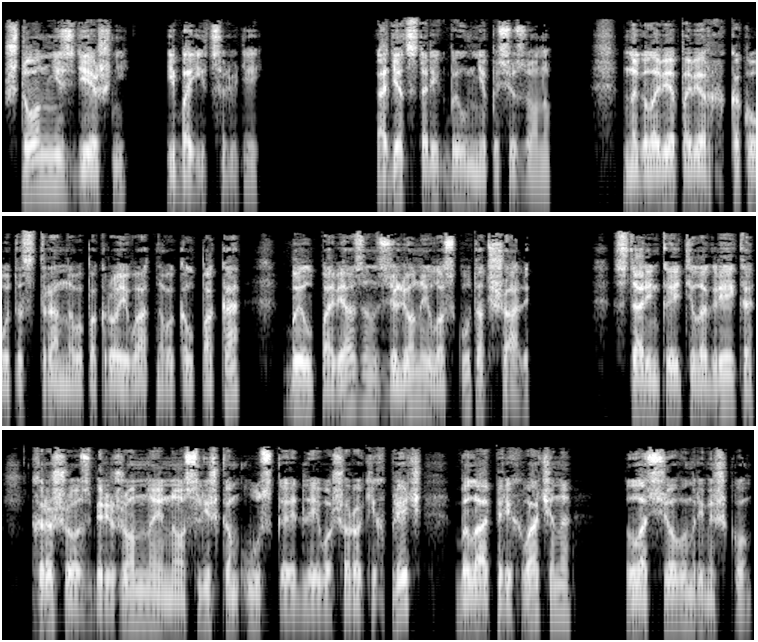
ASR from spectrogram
что он не здешний и боится людей. Одет старик был не по сезону. На голове поверх какого-то странного покроя ватного колпака был повязан зеленый лоскут от шали. Старенькая телогрейка, хорошо сбереженная, но слишком узкая для его широких плеч, была перехвачена лосевым ремешком.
